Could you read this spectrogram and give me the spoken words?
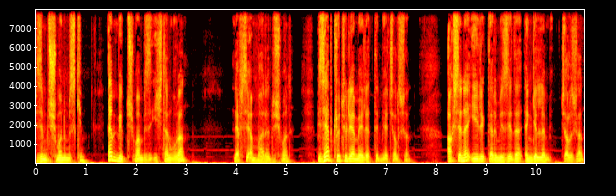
Bizim düşmanımız kim? En büyük düşman bizi içten vuran nefsi emmare düşmanı. Bizi hep kötülüğe meylettirmeye çalışan. Aksine iyiliklerimizi de engellemeye çalışan,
